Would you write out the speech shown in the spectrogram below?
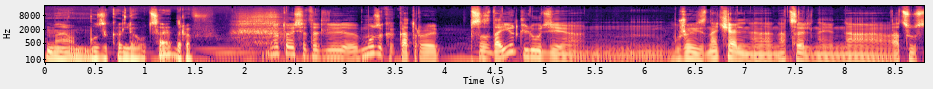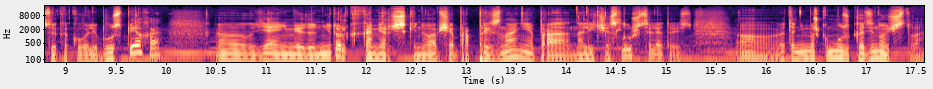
Музыка для аутсайдеров? Ну, то есть это для... музыка, которую создают люди, уже изначально нацеленные на отсутствие какого-либо успеха. Э, я имею в виду не только коммерческий, но вообще про признание, про наличие слушателя. То есть э, это немножко музыка одиночества.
